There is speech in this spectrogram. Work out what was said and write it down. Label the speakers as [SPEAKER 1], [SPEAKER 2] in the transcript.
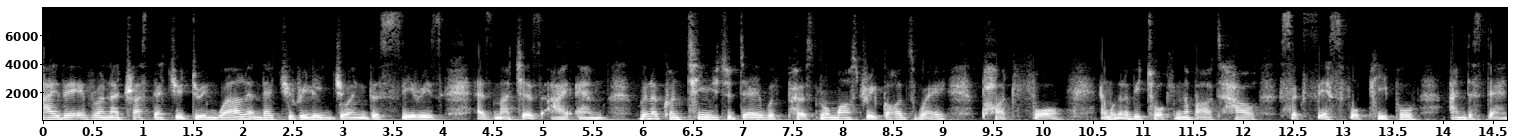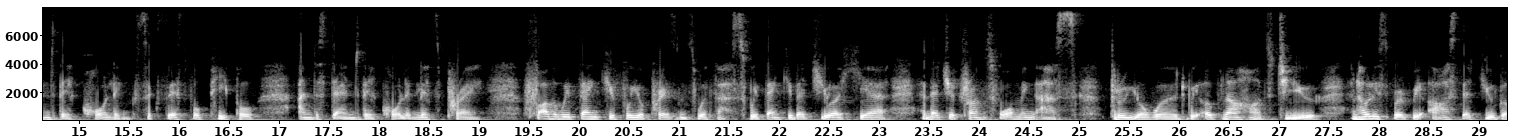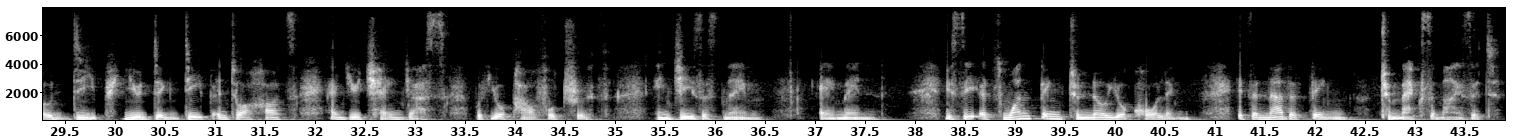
[SPEAKER 1] Hi there, everyone. I trust that you're doing well and that you're really enjoying this series as much as I am. We're going to continue today with Personal Mastery God's Way, part four. And we're going to be talking about how successful people understand their calling. Successful people understand their calling. Let's pray. Father, we thank you for your presence with us. We thank you that you are here and that you're transforming us through your word. We open our hearts to you. And Holy Spirit, we ask that you go deep you dig deep into our hearts and you change us with your powerful truth. In Jesus' name, amen. You see, it's one thing to know your calling, it's another thing to maximize it.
